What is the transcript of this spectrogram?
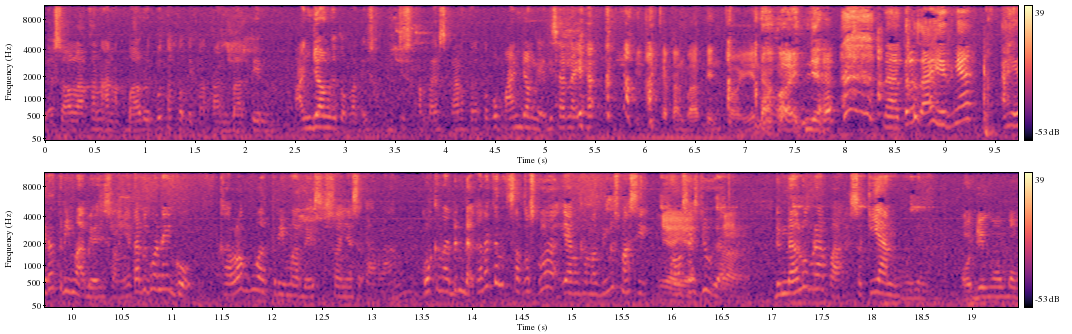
biasalah kan anak baru gue takut ikatan batin panjang gitu kan. Eh bisnis sampai sekarang ternyata gue panjang ya di sana ya. Itu ikatan batin coy namanya. Nah terus akhirnya akhirnya terima beasiswanya tapi gue nego. Kalau gue terima beasiswanya sekarang gue kena denda. Karena kan status gue yang sama Binus masih Iya, proses iya. juga. Ah. Denda lu berapa? Sekian. Gue bilang oh dia ngomong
